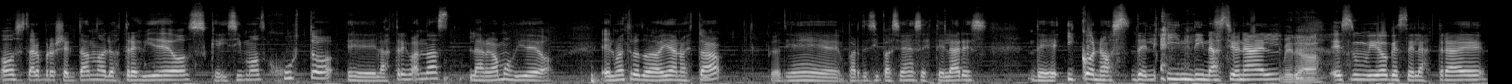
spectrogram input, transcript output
Vamos a estar proyectando los tres videos que hicimos. Justo eh, las tres bandas largamos video. El nuestro todavía no está, pero tiene participaciones estelares de íconos del indie nacional. Es un video que se las trae,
